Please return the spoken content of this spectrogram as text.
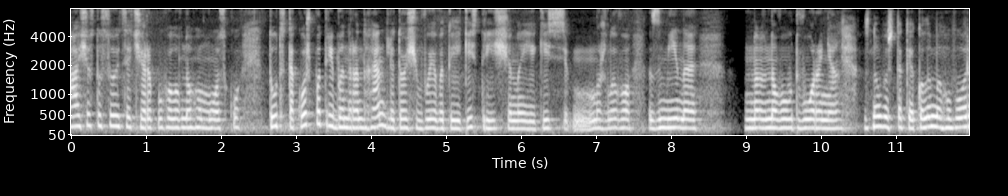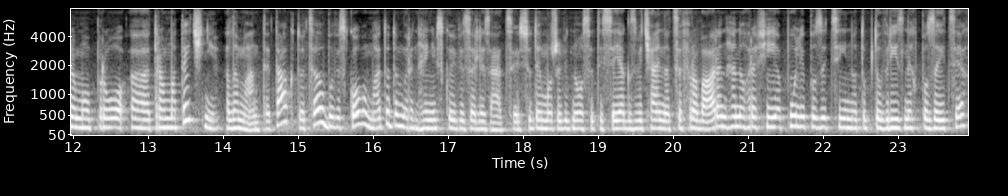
А що стосується черепу головного мозку, тут також потрібен рентген для того, щоб виявити якісь тріщини, якісь можливо зміни, новоутворення. Знову ж таки, коли ми говоримо про е, травматичні елементи, так то це обов'язково методом рентгенівської візуалізації. Сюди може відноситися як звичайна цифрова рентгенографія поліпозиційно, тобто в різних позиціях,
